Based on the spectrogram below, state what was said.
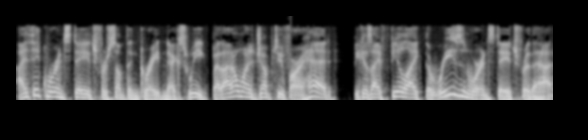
I think we're in stage for something great next week, but I don't want to jump too far ahead because I feel like the reason we're in stage for that,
